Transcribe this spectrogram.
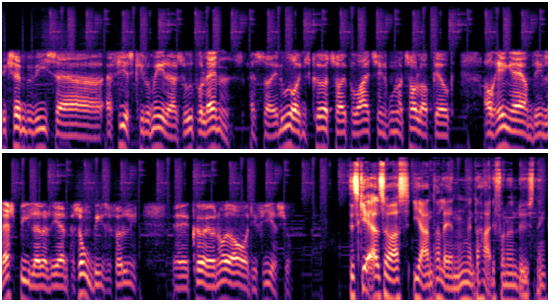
eksempelvis er, er 80 km, altså ude på landet, altså et udrykningskøretøj på vej til en 112-opgave, afhængig af om det er en lastbil eller det er en personbil selvfølgelig, øh, kører jo noget over de 80 jo. Det sker altså også i andre lande, men der har de fundet en løsning.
